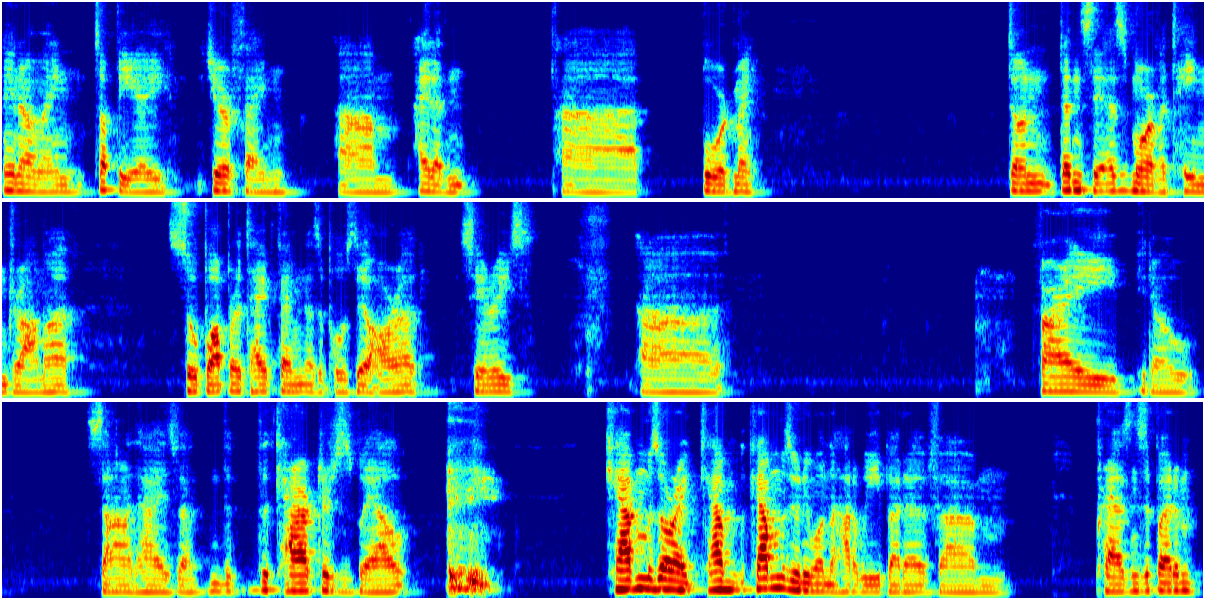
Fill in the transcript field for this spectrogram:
You know what I mean? It's up to you. It's your thing. Um, I didn't. Uh, bored me. Don't didn't say this is more of a teen drama, soap opera type thing as opposed to a horror series. Uh, very you know sanitized. The the characters as well. Kevin was all right. Kevin, Kevin was the only one that had a wee bit of um, presence about him.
